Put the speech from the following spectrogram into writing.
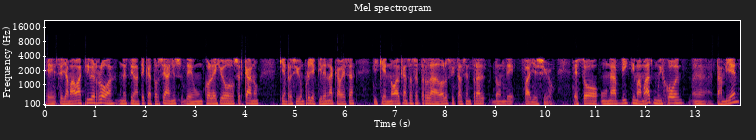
Eh, se llamaba Cliver Roa, un estudiante de 14 años de un colegio cercano, quien recibió un proyectil en la cabeza y que no alcanzó a ser trasladado al hospital central donde falleció. Esto una víctima más, muy joven eh, también,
